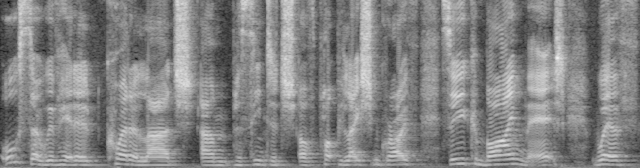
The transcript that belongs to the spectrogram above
also we've had a quite a large um, percentage of population growth. So you combine that with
